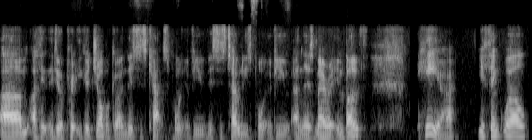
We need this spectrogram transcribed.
Um, I think they do a pretty good job of going. This is Cap's point of view. This is Tony's point of view, and there's merit in both. Here, you think, well,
